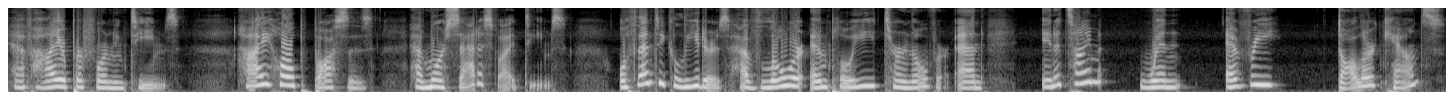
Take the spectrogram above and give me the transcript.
have higher performing teams. High hope bosses have more satisfied teams. Authentic leaders have lower employee turnover. And in a time when every dollar counts,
